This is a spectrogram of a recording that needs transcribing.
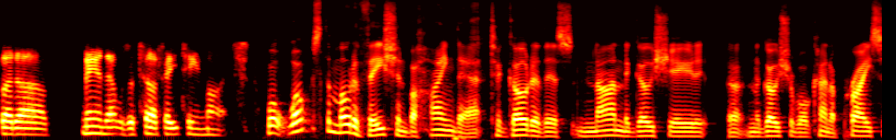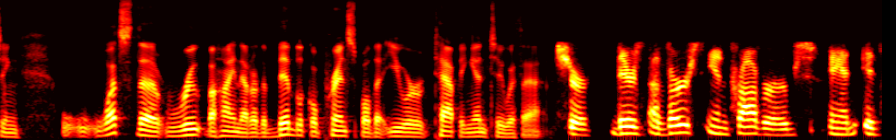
But, uh, man, that was a tough 18 months. Well, what was the motivation behind that to go to this non-negotiated, uh, negotiable kind of pricing? What's the root behind that, or the biblical principle that you were tapping into with that? Sure. There's a verse in Proverbs, and it's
